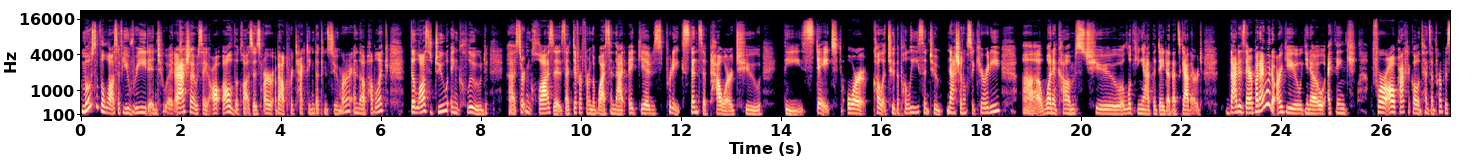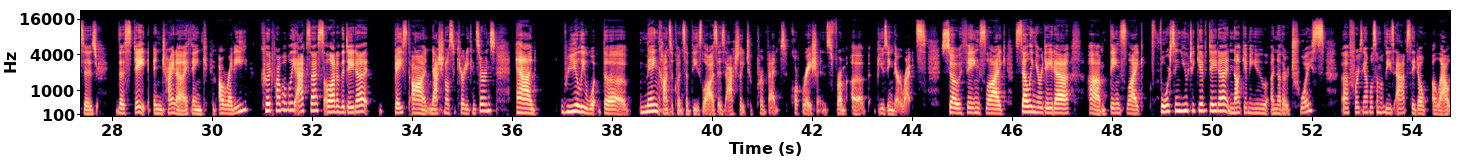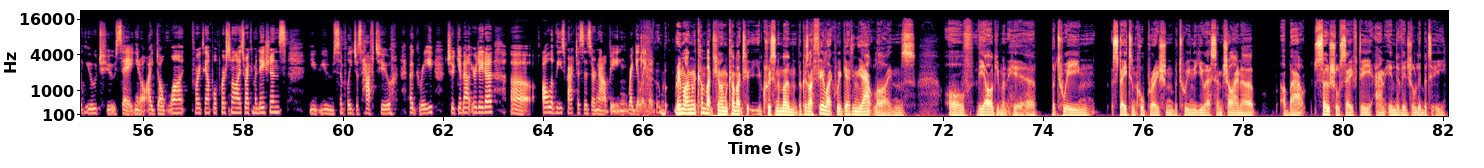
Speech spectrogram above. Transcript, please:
Most of the laws, if you read into it, actually, I would say all, all of the clauses are about protecting the consumer and the public. The laws do include uh, certain clauses that differ from the West in that it gives pretty extensive power to the state or call it to the police and to national security uh, when it comes to looking at the data that's gathered that is there but i would argue you know i think for all practical intents and purposes the state in China, I think, already could probably access a lot of the data based on national security concerns. And really, what the main consequence of these laws is actually to prevent corporations from uh, abusing their rights. So things like selling your data, um, things like forcing you to give data and not giving you another choice. Uh, for example, some of these apps, they don't allow you to say, you know, I don't want, for example, personalized recommendations. You, you simply just have to agree to give out your data. Uh, all of these practices are now being regulated. Rui Ma, I'm going to come back to you. I'm going to come back to you, Chris, in a moment because I feel like we're getting the outlines of the argument here between state and corporation between the US and China about social safety and individual liberty.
